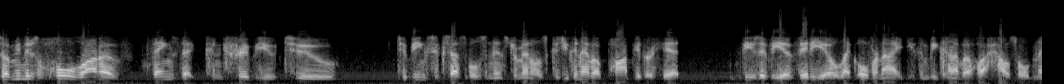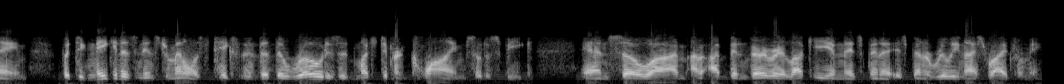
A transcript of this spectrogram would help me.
So I mean, there's a whole lot of things that contribute to to being successful as an instrumentalist because you can have a popular hit vis-a-vis a video like overnight. You can be kind of a household name, but to make it as an instrumentalist takes the the, the road is a much different climb, so to speak. And so uh, I'm, I've been very very lucky, and it's been a it's been a really nice ride for me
